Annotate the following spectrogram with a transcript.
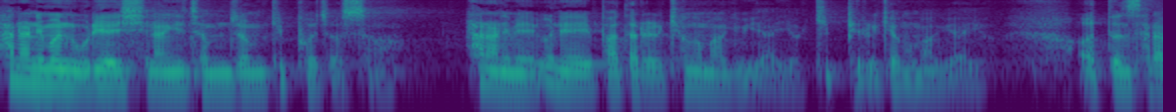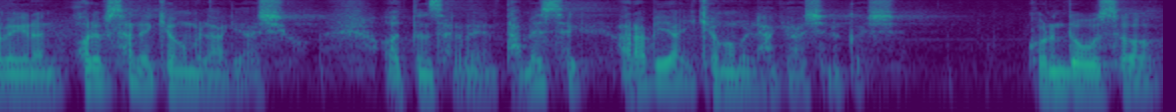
하나님은 우리의 신앙이 점점 깊어져서 하나님의 은혜의 바다를 경험하기 위하여, 깊이를 경험하기 위하여 어떤 사람에게는 호랩산의 경험을 하게 하시고 어떤 사람에게는 다메섹의 아라비아의 경험을 하게 하시는 것이 고린도후서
